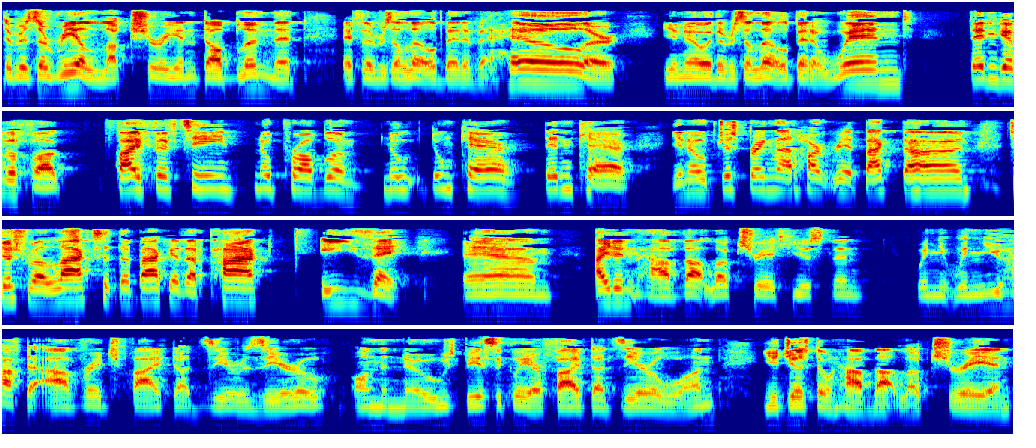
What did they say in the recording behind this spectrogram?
there was a real luxury in Dublin that if there was a little bit of a hill or, you know, there was a little bit of wind, didn't give a fuck. 515, no problem. No, don't care. Didn't care. You know, just bring that heart rate back down. Just relax at the back of the pack. Easy. Um, I didn't have that luxury at Houston. When you, when you have to average 5.00 on the nose, basically, or 5.01, you just don't have that luxury. And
